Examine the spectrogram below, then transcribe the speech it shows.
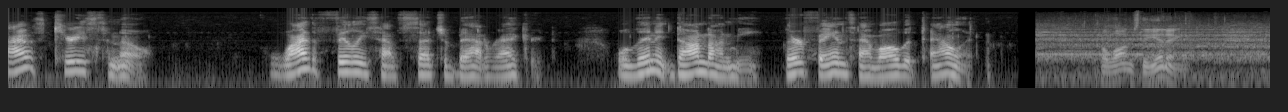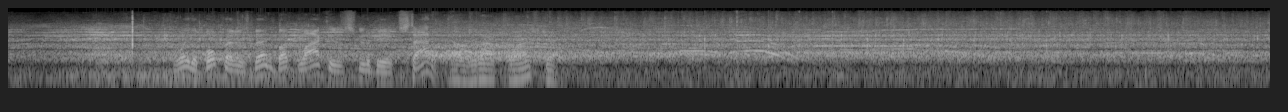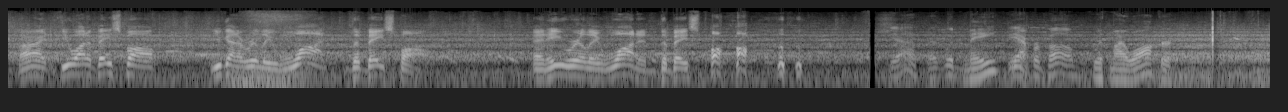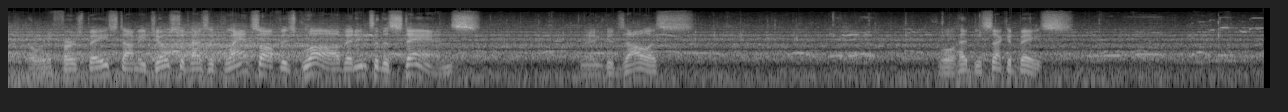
I was curious to know why the Phillies have such a bad record. Well, then it dawned on me their fans have all the talent. Prolongs the inning. The way the bullpen has been, Bud Black is going to be ecstatic. Oh, without question. All right, if you want a baseball, you got to really want the baseball. And he really wanted the baseball. yeah, that would Me? be apropos. With my walker. Over to first base, Tommy Joseph has a glance off his glove and into the stands. And Gonzalez will head to second base.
